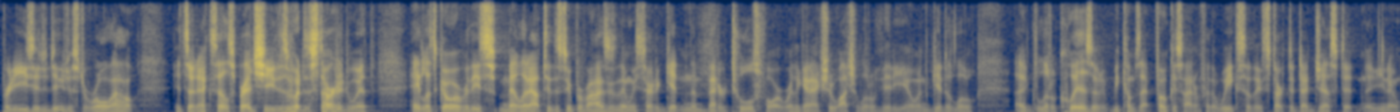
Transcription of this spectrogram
pretty easy to do, just to roll out. It's an Excel spreadsheet, is what it started with. Hey, let's go over these, mail it out to the supervisors. And then we started getting them better tools for it, where they can actually watch a little video and get a little a little quiz, and it becomes that focus item for the week. So they start to digest it, you know,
